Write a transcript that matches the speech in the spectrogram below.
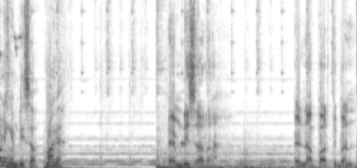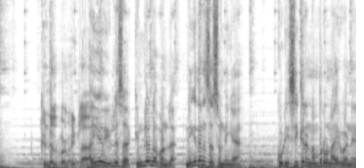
morning MD sir வாங்க. எம்டி சாரா? என்ன பார்த்திபன்? கிண்டல் பண்றீங்களா? ஐயோ இல்லை சார் கிண்டலாம் பண்ணல. நீங்கள் தானே சார் சொன்னீங்க? கூடி சீக்கிரம் நம்பர் ஒன் ஆயிடுவேன்னு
